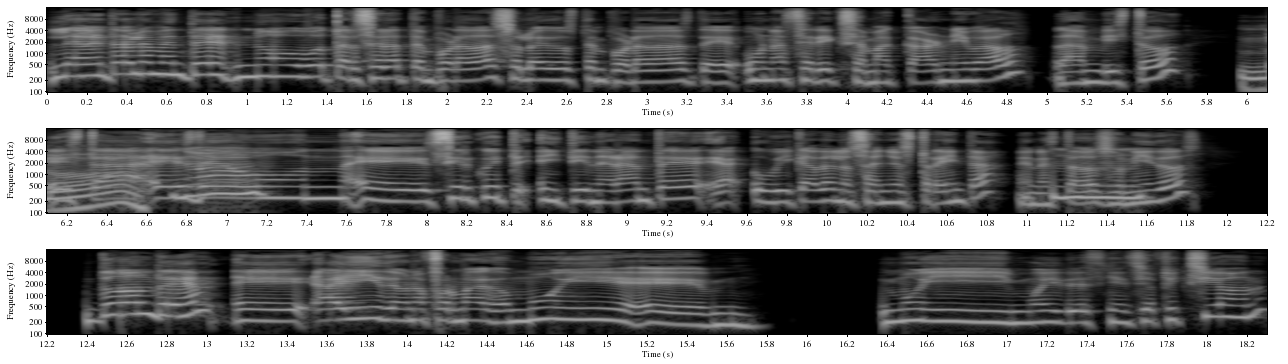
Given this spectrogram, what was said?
Lamentablemente no hubo tercera temporada, solo hay dos temporadas de una serie que se llama Carnival, ¿la han visto? Esta es de un eh, circuito itinerante eh, ubicado en los años 30 en Estados Unidos donde eh, ahí de una forma muy, eh, muy, muy de ciencia ficción,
